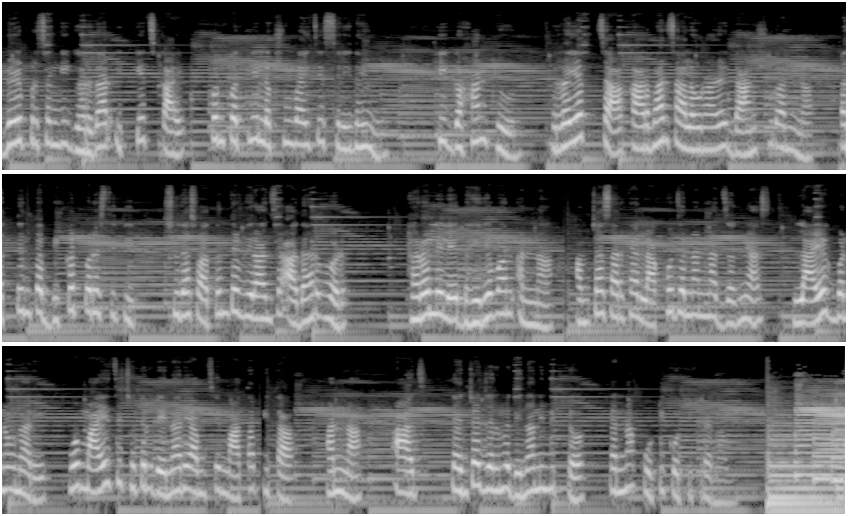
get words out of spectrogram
वेळप्रसंगी घरदार इतकेच काय पण पत्नी लक्ष्मीबाईचे श्रीधैन ही गहाण ठेवून रयतचा कारभार चालवणारे दानशूर अण्णा अत्यंत बिकट परिस्थितीत सुद्धा स्वातंत्र्यवीरांचे आधारवड ठरवलेले धैर्यवान अण्णा आमच्यासारख्या लाखो जणांना जगण्यास लायक बनवणारे व मायेचे छत्र देणारे आमचे माता पिता अण्णा आज त्यांच्या जन्मदिनानिमित्त त्यांना कोटी कोटी प्रणाम.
